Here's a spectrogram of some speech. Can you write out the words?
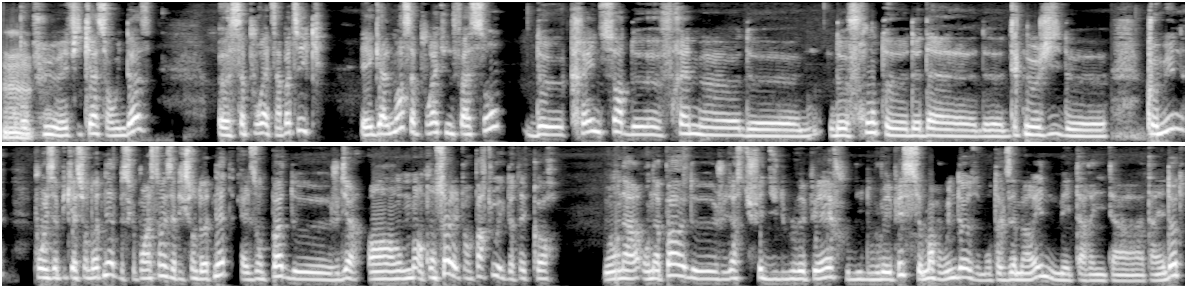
un Hmm. peu plus efficace sur Windows, euh, ça pourrait être sympathique. Et également, ça pourrait être une façon de créer une sorte de frame euh, de, de front de, de, de technologie de commune pour les applications .NET, parce que pour l'instant, les applications .NET, elles ont pas de, je veux dire, en, console, elles tournent partout avec .NET Core. Mais on a, on n'a pas de, je veux dire, si tu fais du WPF ou du WP, c'est seulement pour Windows. Bon, t'as Xamarin, mais t'as, ri- t'as, t'as rien d'autre.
